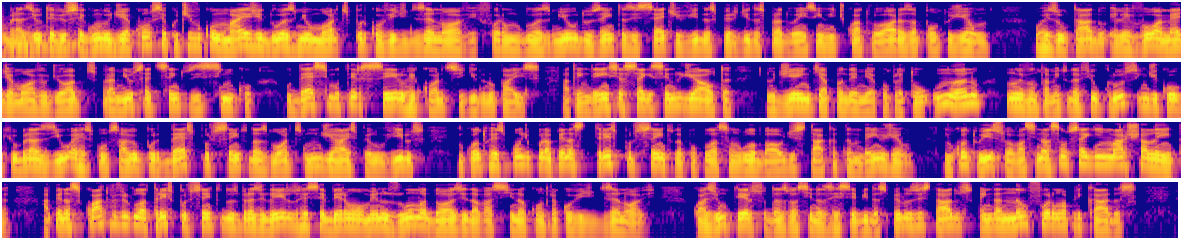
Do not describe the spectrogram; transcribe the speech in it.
O Brasil teve o segundo dia consecutivo com mais de 2 mil mortes por Covid-19. Foram 2.207 vidas perdidas para a doença em 24 horas, a ponto G1. O resultado elevou a média móvel de óbitos para 1.705, o 13º recorde seguido no país. A tendência segue sendo de alta. No dia em que a pandemia completou um ano, um levantamento da Fiocruz indicou que o Brasil é responsável por 10% das mortes mundiais pelo vírus, enquanto responde por apenas 3% da população global, destaca também o G1. Enquanto isso, a vacinação segue em marcha lenta. Apenas 4,3% dos brasileiros receberam ao menos uma dose da vacina contra a Covid-19. Quase um terço das vacinas recebidas pelos estados ainda não foram aplicadas.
